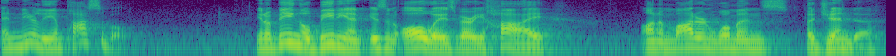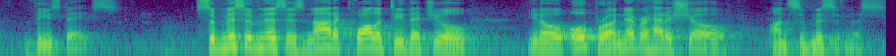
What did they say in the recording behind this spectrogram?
and nearly impossible. You know, being obedient isn't always very high on a modern woman's agenda these days. Submissiveness is not a quality that you'll, you know, Oprah never had a show on submissiveness.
